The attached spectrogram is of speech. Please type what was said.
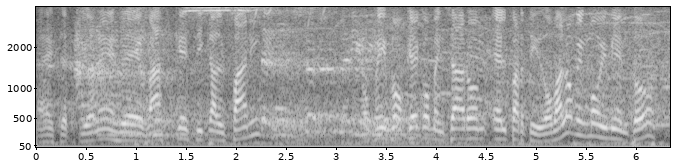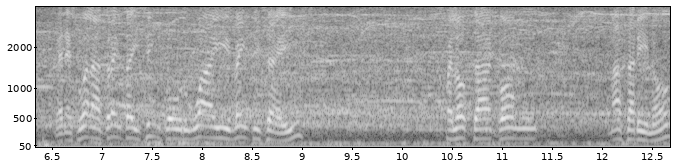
Las excepciones de Vázquez y Calfani, los mismos que comenzaron el partido. Balón en movimiento. Venezuela 35, Uruguay 26. Pelota con Mazarino.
